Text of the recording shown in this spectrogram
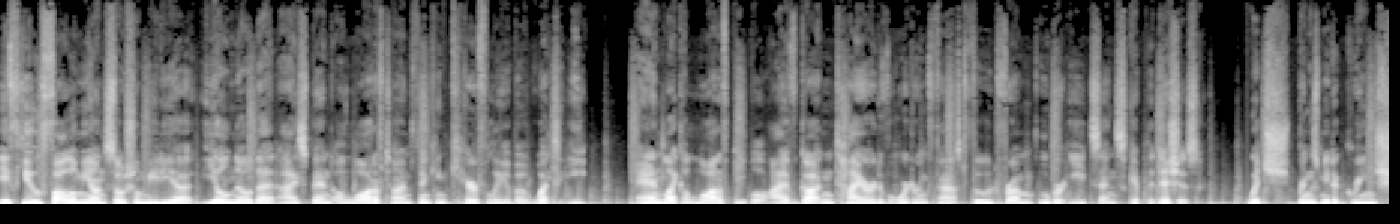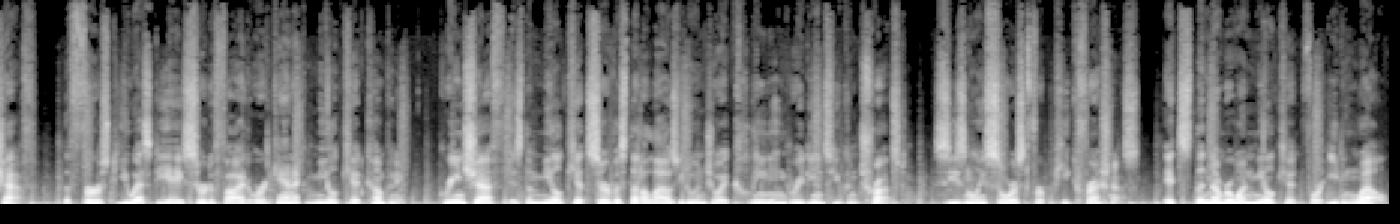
If you follow me on social media, you'll know that I spend a lot of time thinking carefully about what to eat. And like a lot of people, I've gotten tired of ordering fast food from Uber Eats and Skip the Dishes. Which brings me to Green Chef, the first USDA certified organic meal kit company. Green Chef is the meal kit service that allows you to enjoy clean ingredients you can trust, seasonally sourced for peak freshness. It's the number one meal kit for eating well.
